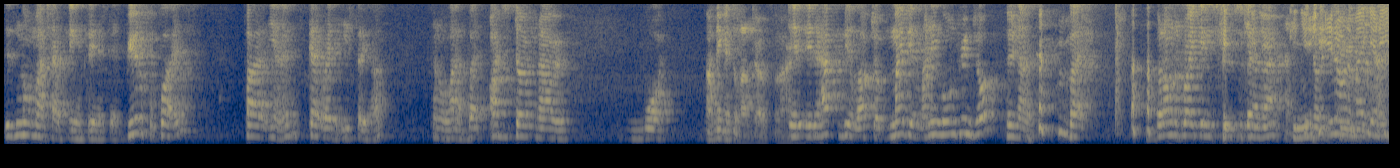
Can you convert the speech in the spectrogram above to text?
There's not much happening in Trieste. Beautiful place, part you know, it's gateway to Istria and all that. But I just don't know what I think it's a love job for it, it'd have to be a love job, maybe a money laundering job. Who knows? but I don't want to break any Can, scoops can about you, that. can you not You don't want to make any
